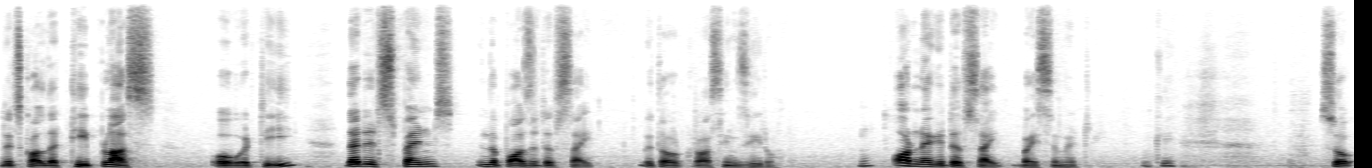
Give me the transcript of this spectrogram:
Let us call that t plus over t that it spends in the positive side without crossing 0 hmm, or negative side by symmetry okay. So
